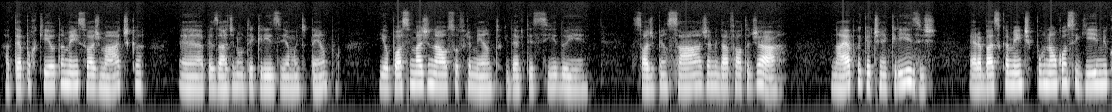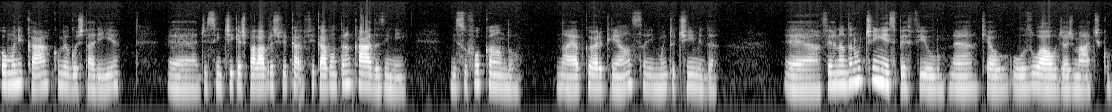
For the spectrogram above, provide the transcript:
até porque eu também sou asmática, é, apesar de não ter crise há muito tempo, e eu posso imaginar o sofrimento que deve ter sido e só de pensar já me dá falta de ar. Na época que eu tinha crises, era basicamente por não conseguir me comunicar como eu gostaria, é, de sentir que as palavras fica, ficavam trancadas em mim, me sufocando. Na época eu era criança e muito tímida. É, a Fernanda não tinha esse perfil, né, que é o, o usual de asmático,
